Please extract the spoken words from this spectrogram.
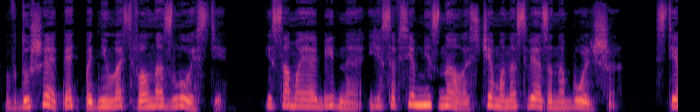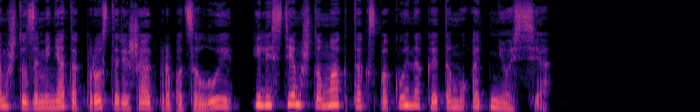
В душе опять поднялась волна злости. И самое обидное, я совсем не знала, с чем она связана больше. С тем, что за меня так просто решают про поцелуи, или с тем, что маг так спокойно к этому отнесся.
